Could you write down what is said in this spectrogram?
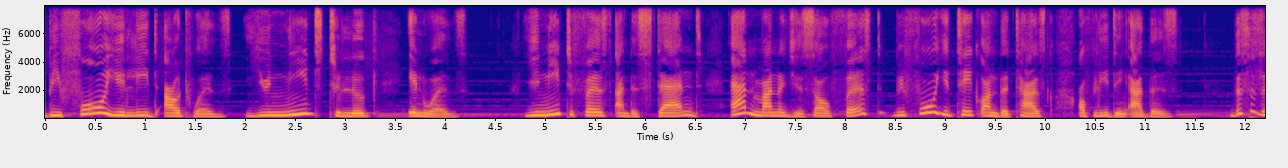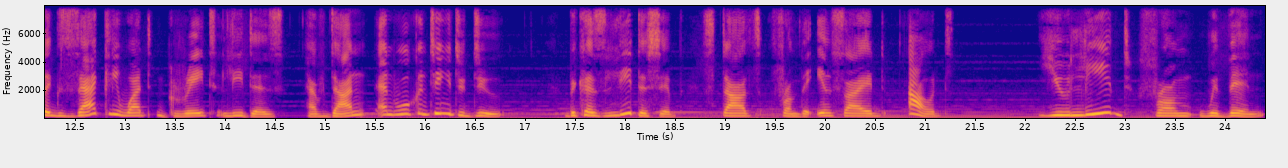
before you lead outwards, you need to look inwards. You need to first understand and manage yourself first before you take on the task of leading others. This is exactly what great leaders have done and will continue to do because leadership starts from the inside out. You lead from within.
